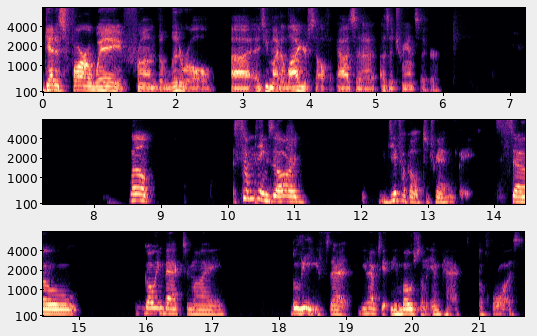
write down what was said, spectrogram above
get as far away from the literal uh, as you might allow yourself as a as a translator. Well, some things are difficult to translate. So going back to my belief that you have to get the emotional impact across.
